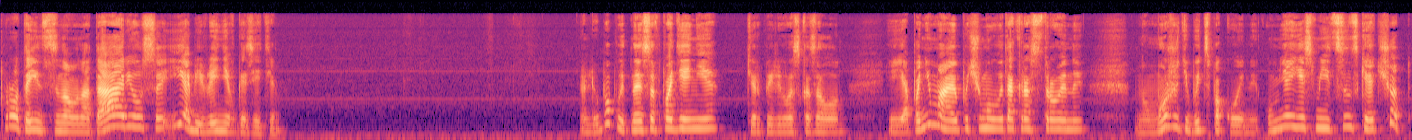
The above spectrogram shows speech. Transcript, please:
про таинственного нотариуса и объявление в газете. «Любопытное совпадение», — терпеливо сказал он. «И я понимаю, почему вы так расстроены. Но можете быть спокойны. У меня есть медицинский отчет,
